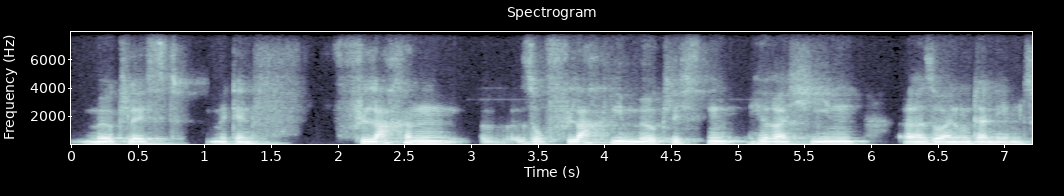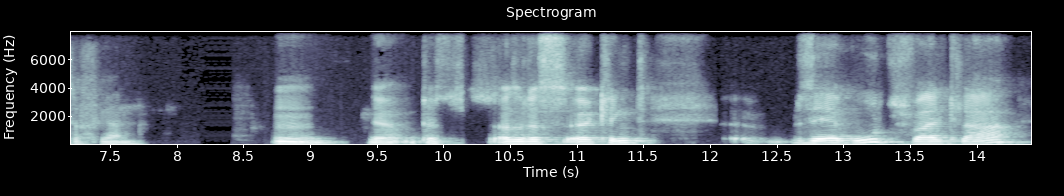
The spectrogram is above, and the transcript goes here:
möglichst mit den flachen, so flach wie möglichsten Hierarchien äh, so ein Unternehmen zu führen. Mhm. Ja, das, also das klingt sehr gut, weil klar,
